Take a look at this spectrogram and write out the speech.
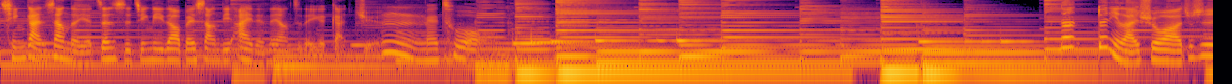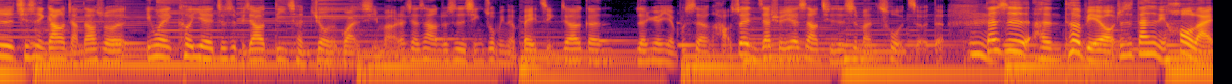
情感上的，也真实经历到被上帝爱的那样子的一个感觉。嗯，没错。你来说啊，就是其实你刚刚讲到说，因为课业就是比较低成就的关系嘛，再加上就是新著名的背景，就要跟人缘也不是很好，所以你在学业上其实是蛮挫折的。嗯，但是很特别哦，就是但是你后来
